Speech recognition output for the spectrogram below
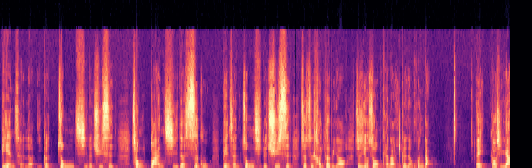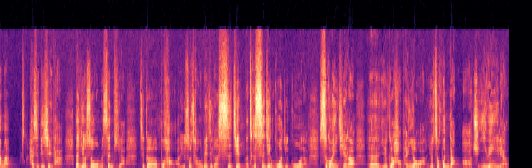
变成了一个中期的趋势，从短期的事故变成中期的趋势，这是很特别哦。就是有时候我们看到一个人昏倒，哎，高血压吗？还是低血糖？那有时候我们身体啊，这个不好啊，有时候常会变成一个事件。那这个事件过就过了。事关以前啊，呃，有个好朋友啊，有次昏倒啊，去医院一量，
